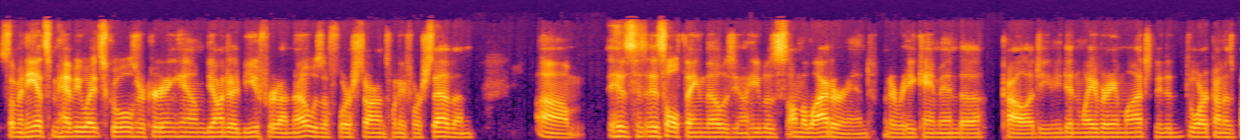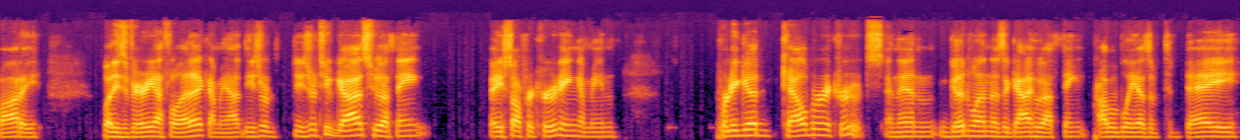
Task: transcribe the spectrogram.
So I mean, he had some heavyweight schools recruiting him. DeAndre Buford, I know, was a four star on twenty four seven. Um, his his whole thing though was you know he was on the lighter end whenever he came into college. He, he didn't weigh very much. Needed to work on his body but he's very athletic. I mean, I, these are these are two guys who I think, based off recruiting, I mean, pretty good caliber recruits. And then Goodwin is a guy who I think probably as of today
